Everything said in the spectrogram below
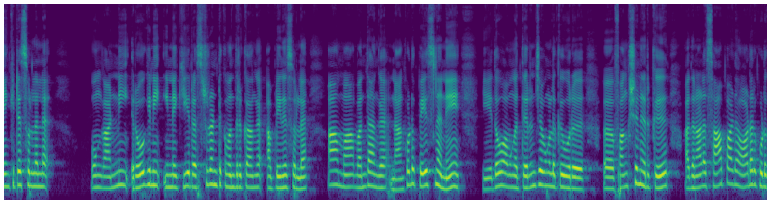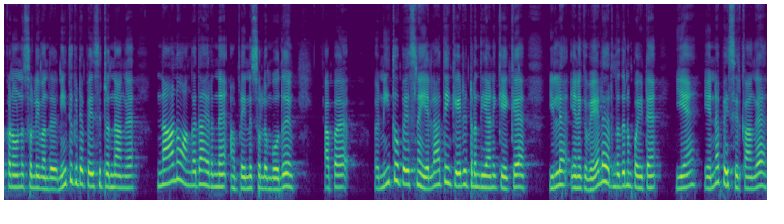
என்கிட்ட சொல்லலை. உங்கள் அண்ணி ரோகிணி இன்னைக்கு ரெஸ்டாரண்ட்டுக்கு வந்திருக்காங்க அப்படின்னு சொல்ல ஆமாம் வந்தாங்க. நான் கூட பேசினேனே. ஏதோ அவங்க தெரிஞ்சவங்களுக்கு ஒரு ஃபங்க்ஷன் இருக்குது அதனால் சாப்பாடு ஆர்டர் கொடுக்கணும்னு சொல்லி வந்து நீத்துக்கிட்ட பேசிகிட்டு இருந்தாங்க. நானும் அங்கே தான் இருந்தேன் அப்படின்னு சொல்லும்போது அப்போ நீத்து பேசின எல்லாத்தையும் கேட்டுட்டு இருந்தியான்னு கேட்க இல்லை எனக்கு வேலை இருந்ததுன்னு போயிட்டேன். ஏன்? என்ன பேசியிருக்காங்க?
